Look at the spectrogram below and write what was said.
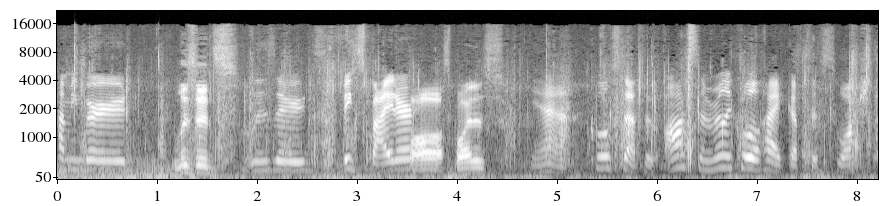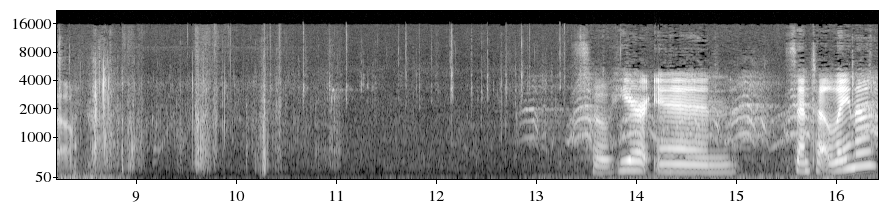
hummingbird, lizards, lizards, big spider. oh, spiders. Yeah, cool stuff. An awesome, really cool hike up this wash though. So here in Santa Elena,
